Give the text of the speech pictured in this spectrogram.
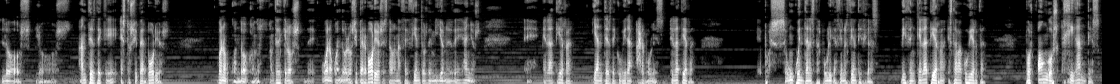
los, los, antes de que estos hiperbóreos bueno, cuando, cuando antes de que los, bueno, cuando los hiperbóreos estaban hace cientos de millones de años eh, en la Tierra y antes de que hubiera árboles en la Tierra, eh, pues según cuentan estas publicaciones científicas, dicen que la Tierra estaba cubierta por hongos gigantes,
